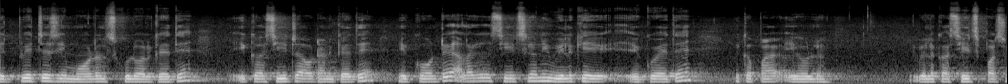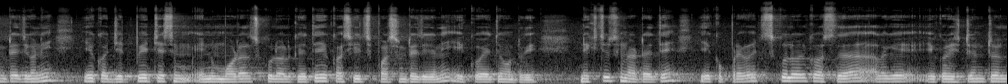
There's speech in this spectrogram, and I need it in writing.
జెడ్పిహెచ్ఎస్ ఈ మోడల్ స్కూల్ వాళ్ళకైతే ఇక సీట్ రావడానికి అయితే ఎక్కువ ఉంటాయి. అలాగే సీట్స్ కానీ వీళ్ళకి ఎక్కువ అయితే ఇక ప వీళ్ళకి సీట్స్ పర్సంటేజ్ కానీ ఈ యొక్క జెడ్పిహెచ్ఎస్ ఎన్ని మోడల్ స్కూల్ వాళ్ళకి అయితే ఈ యొక్క సీట్స్ పర్సంటేజ్ కానీ ఎక్కువ అయితే ఉంటుంది. నెక్స్ట్ చూసుకున్నట్టయితే ఈ యొక్క ప్రైవేట్ స్కూల్ వాళ్ళకి వస్తుందా? అలాగే ఈ యొక్క రెసిడెంటల్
